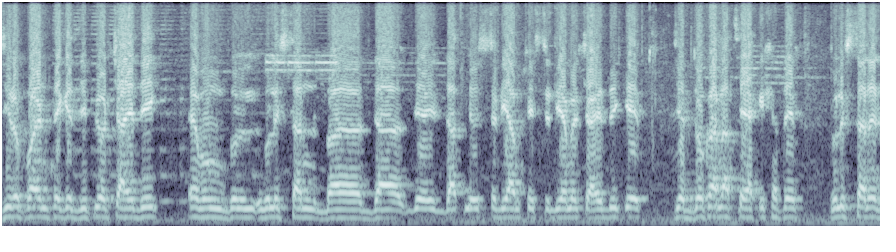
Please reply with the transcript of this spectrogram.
জিরো পয়েন্ট থেকে জিপিওর চারিদিক এবং গুলিস্তান যে জাতীয় স্টেডিয়াম, সেই স্টেডিয়ামের চারিদিকে যে দোকান আছে, একই সাথে গুলিস্তানের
